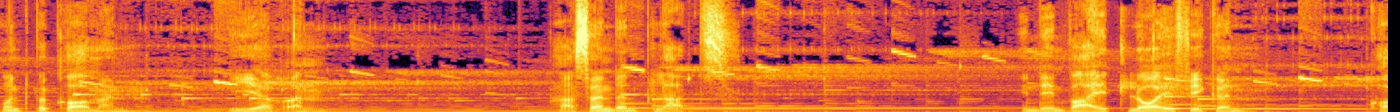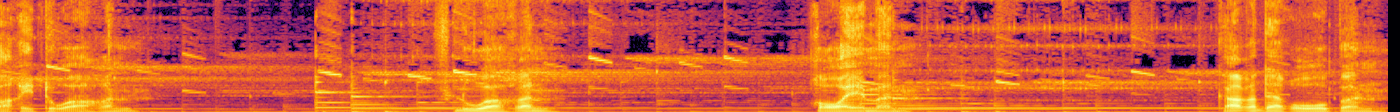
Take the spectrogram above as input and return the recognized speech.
und bekommen ihren passenden Platz. In den weitläufigen Korridoren, Fluren, Räumen, Garderoben,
